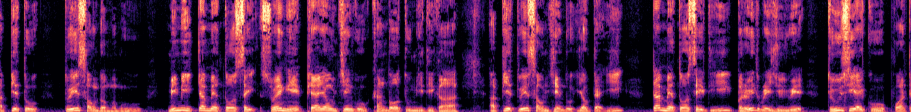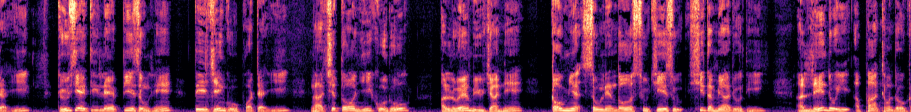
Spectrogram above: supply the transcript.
အပြစ်သို့သွေးဆောင်တော်မမူမိမိတတ်မဲ့သောစိတ်ဆွဲငင်ဖျားယောင်းခြင်းကိုခံသောသူမည်ဒီကားအပြစ်သွေးဆောင်ခြင်းသို့ရောက်တတ်၏ တတ်မဲ့သောစိတ်သည်ပရိသေရေယူ၍ဒုစရိုက်ကိုဖွာတတ်၏ဒုစရိုက်သည်လည်းပြည့်စုံလျင်တေခြင်းကိုဖွာတတ်၏ငါချစ်သောညီကိုတို့အလွဲမြူကြနှင့်ကောင်းမြတ်စုံလင်သောဆုကျေးဇူးရှိသမျှတို့သည် အလင်းတို့၏အဖထွန်တော်က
